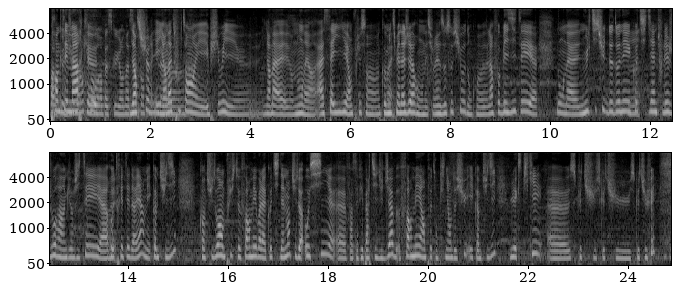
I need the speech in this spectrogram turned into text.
prendre tes marques. Hein, parce qu'il y en a Bien sûr, et il y en a tout le temps. Et, puis oui, euh, il y en a. Nous, on est assailli en plus un community manager. On est sur les réseaux sociaux, donc euh, l'infobésité. Euh, nous, on a une multitude de données mm. quotidiennes tous les jours à ingurgiter et à retraiter derrière. Mais comme tu dis, quand tu dois en plus te former voilà, quotidiennement, tu dois aussi, euh, enfin ça fait partie du job, former un peu ton client dessus et comme tu dis, lui expliquer euh, ce, que tu, ce, que tu, ce que tu fais mm.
